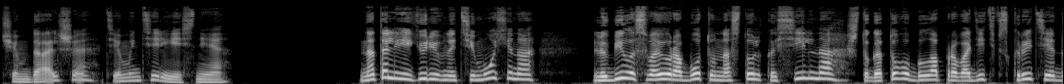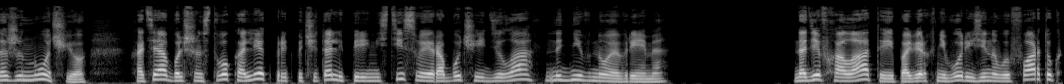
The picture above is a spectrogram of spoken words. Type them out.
чем дальше, тем интереснее. Наталья Юрьевна Тимохина любила свою работу настолько сильно, что готова была проводить вскрытие даже ночью, хотя большинство коллег предпочитали перенести свои рабочие дела на дневное время. Надев халат и поверх него резиновый фартук,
